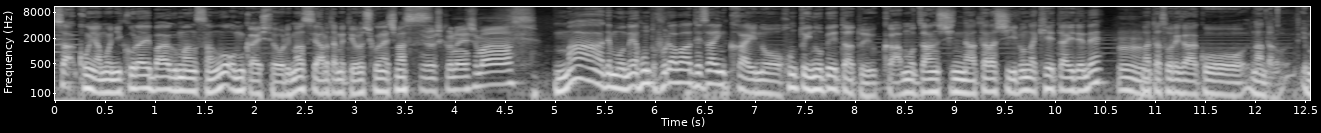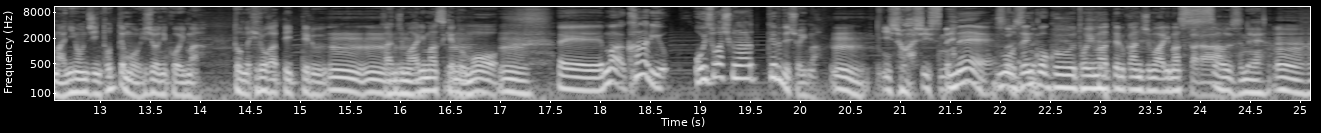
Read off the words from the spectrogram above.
さあ今夜もニコライ・バーグマンさんをお迎えしております。改めてよろしくお願いします。よろしくお願いします。まあでもね本当フラワーデザイン界の本当イノベーターというかもう斬新な新しいいろんな形態でね、うん。またそれがこうなんだろう今日本人にとっても非常にこう今どんどん広がっていってる感感じもありますけども、まあかなりお忙しくなってるでしょ今。うん忙しいですね。ねえもう全国飛び回ってる感じもありますからそうですね。うん。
